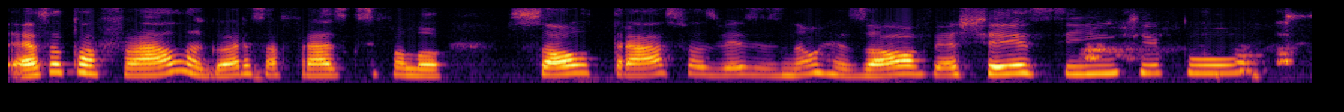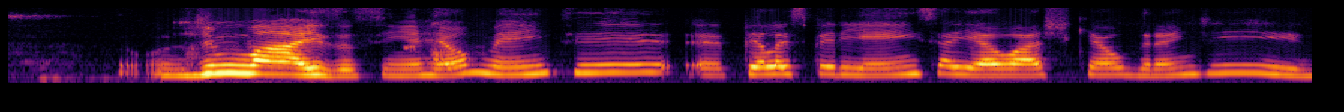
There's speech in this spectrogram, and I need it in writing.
essa tua fala agora, essa frase que você falou, só o traço às vezes não resolve, achei assim, tipo, demais, assim, é realmente é, pela experiência e eu acho que é o grande,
